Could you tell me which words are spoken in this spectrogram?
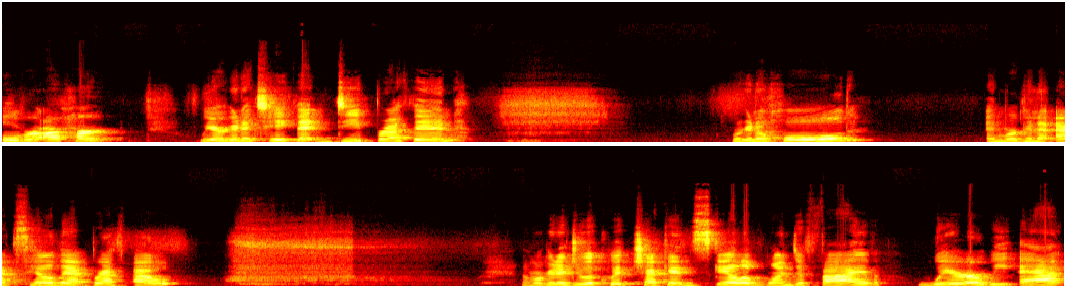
over our heart. We are going to take that deep breath in. We're going to hold and we're going to exhale that breath out. And we're going to do a quick check in scale of one to five. Where are we at?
